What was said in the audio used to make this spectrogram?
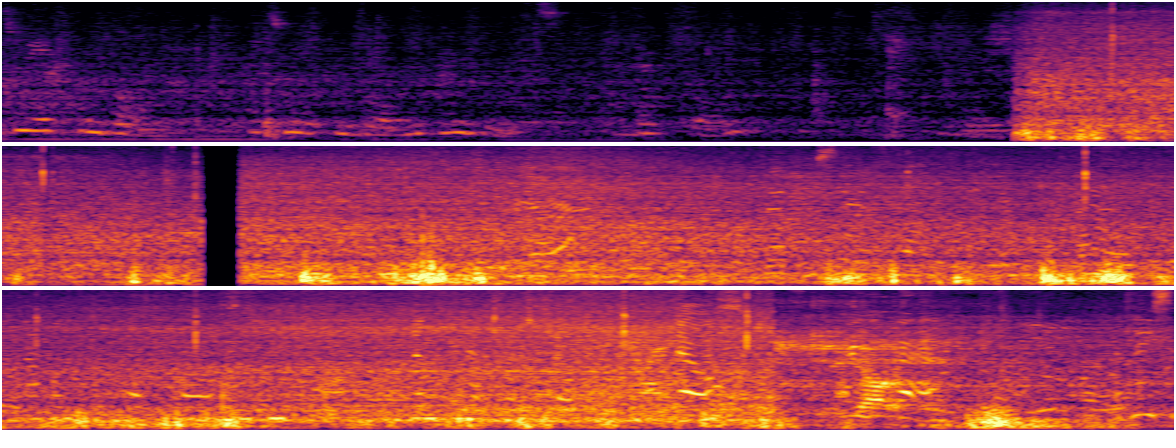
That's made from bone. That's made from bone and beans. And that's bone. At least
